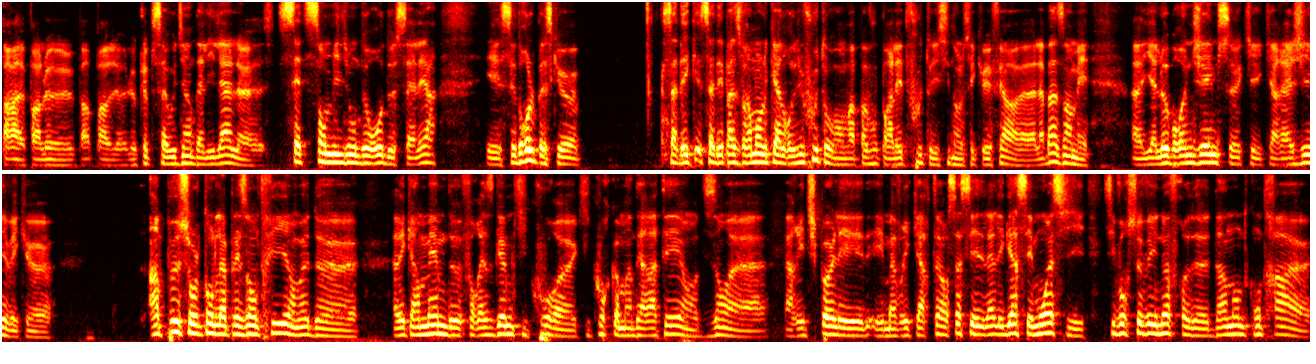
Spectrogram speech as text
par, le, club saoudien d'Al Hilal, 700 millions d'euros de salaire. Et c'est drôle parce que ça, dépasse vraiment le cadre du foot. On va pas vous parler de foot ici dans le CQFR à la base, hein, mais il y a LeBron James qui a réagi avec un peu sur le ton de la plaisanterie, en mode avec un mème de Forrest Gump qui court, euh, qui court comme un dératé en disant à, Rich Paul et, Maverick Carter, ça c'est là les gars, c'est moi si, si vous recevez une offre d'un an de contrat euh,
